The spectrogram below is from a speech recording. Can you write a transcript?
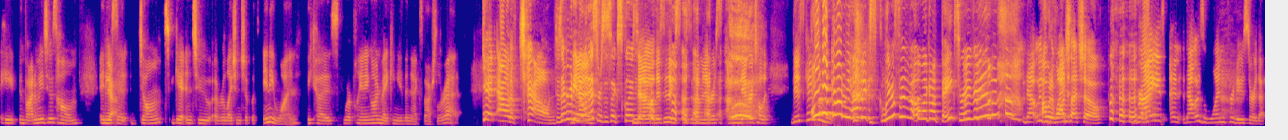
he invited me to his home and he said, Don't get into a relationship with anyone because we're planning on making you the next bachelorette. Get out of town. Does everybody know this or is this exclusive? No, this is exclusive. I'm never, I've never told it. This came Oh my from- god, we have an exclusive. Oh my god, thanks, Raven. That was I would have one- watched that show. right? And that was one producer that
